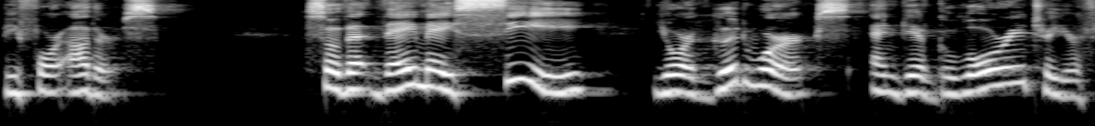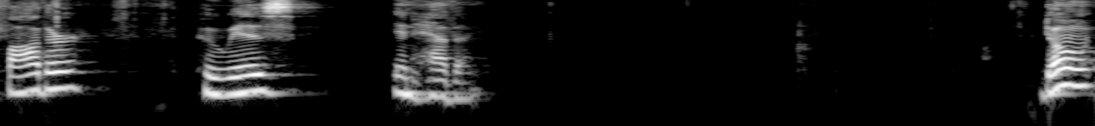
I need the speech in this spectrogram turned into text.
before others, so that they may see your good works and give glory to your Father who is in heaven. Don't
